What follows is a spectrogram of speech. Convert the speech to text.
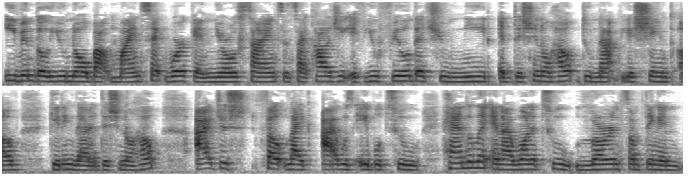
even though you know about mindset work and neuroscience and psychology, if you feel that you need additional help, do not be ashamed of getting that additional help. I just felt like I was able to handle it and I wanted to learn something and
